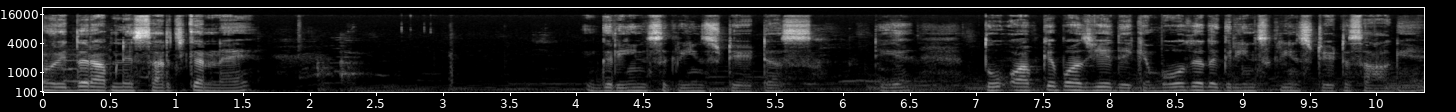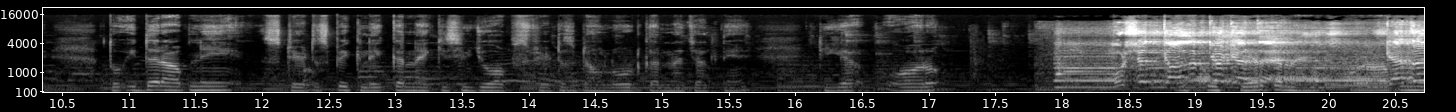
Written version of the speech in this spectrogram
और इधर आपने सर्च करना है ग्रीन स्क्रीन स्टेटस ठीक है? तो आपके पास ये देखें बहुत ज़्यादा ग्रीन स्क्रीन स्टेटस आ गए हैं। तो इधर आपने स्टेटस पे क्लिक करना है किसी जो आप स्टेटस डाउनलोड करना चाहते हैं ठीक है? और उसको शेयर करना है। और आपने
